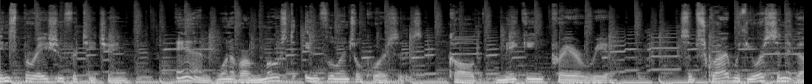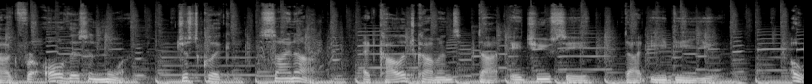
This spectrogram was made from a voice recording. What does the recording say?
inspiration for teaching, and one of our most influential courses called Making Prayer Real. Subscribe with your synagogue for all this and more. Just click Sign Up at collegecommons.huc.edu. Oh,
